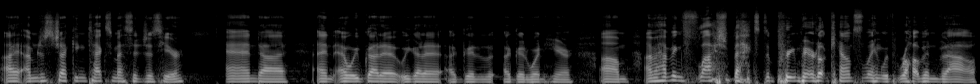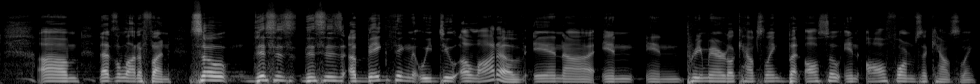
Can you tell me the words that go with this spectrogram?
I, I'm just checking text messages here and uh, and and we've got a we got a, a good a good one here. Um, I'm having flashbacks to premarital counseling with Robin Val. Um, that's a lot of fun. So this is this is a big thing that we do a lot of in uh, in in premarital counseling, but also in all forms of counseling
